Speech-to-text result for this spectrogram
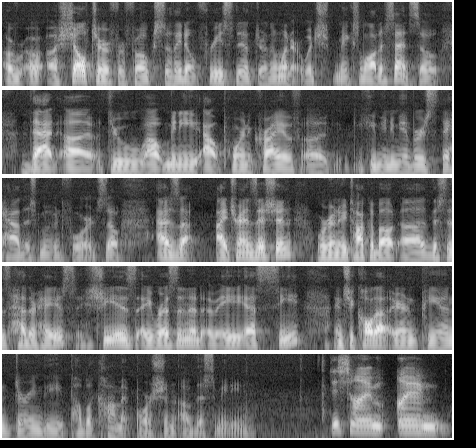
a, a, shelter for folks so they don't freeze to death during the winter, which makes a lot of sense. So that uh, throughout many outpouring and cry of uh, community members, they have this moving forward. So as I transition, we're going to talk about, uh, this is Heather Hayes. She is a resident of ASC, and she called out Eran Pehan during the public comment portion of this meeting. This time, I'm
